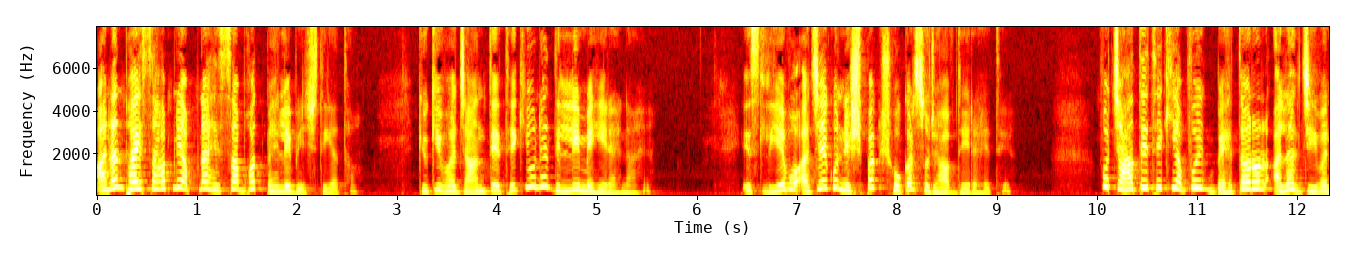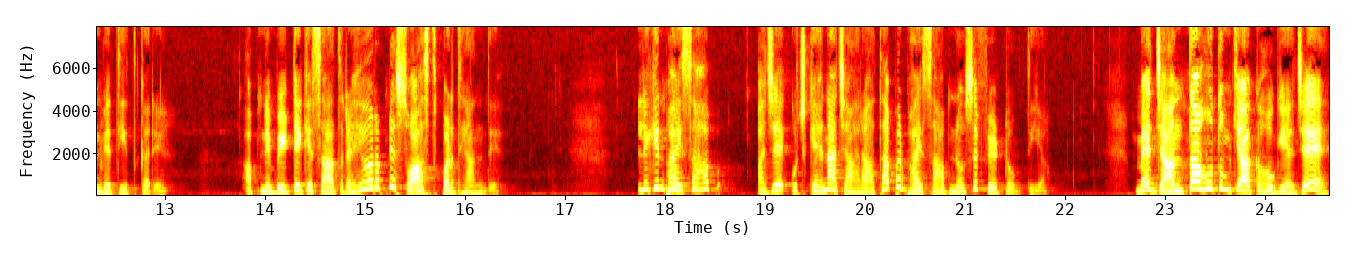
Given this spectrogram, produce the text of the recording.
आनंद भाई साहब ने अपना हिस्सा बहुत पहले बेच दिया था, क्योंकि वह जानते थे कि उन्हें दिल्ली में ही रहना है। इसलिए वो अजय को निष्पक्ष होकर सुझाव दे रहे थे। वो चाहते थे कि अब वो एक बेहतर और अलग जीवन व्यतीत करे, अपने बेटे के साथ रहे और अपने स्वास्थ्य पर ध्यान दे। लेकिन भाई साहब, अजय कुछ कहना चाह रहा था, पर भाई साहब ने उसे फिर टोक दिया। मैं जानता हूँ तुम क्या कहोगे अजय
